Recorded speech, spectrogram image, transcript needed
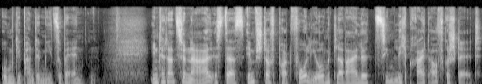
um die Pandemie zu beenden? International ist das Impfstoffportfolio mittlerweile ziemlich breit aufgestellt.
